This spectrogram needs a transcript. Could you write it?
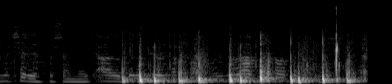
Dlaczego jest potrzeba mieć? A, do tego piórnokonu. Żelazo kopię jeszcze.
